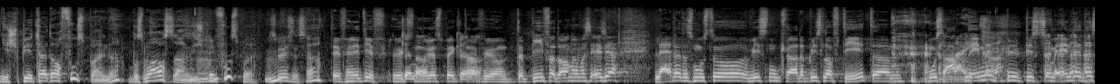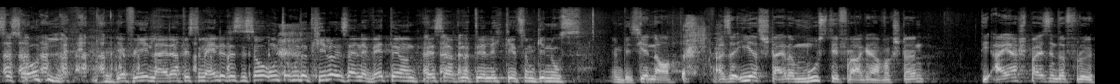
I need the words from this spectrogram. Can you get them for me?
Ihr spielt halt auch Fußball, ne? Muss man auch sagen. Die mhm. spielen Fußball. Mhm. So ist es, ja. definitiv. Höchsten genau, Respekt genau. dafür. Und der Beef hat auch noch was. Er ist ja leider, das musst du wissen, gerade ein bisschen auf Diät. Ähm, muss abnehmen bis zum Ende der Saison. ja, für ihn leider. Bis zum Ende der Saison. Unter 100 Kilo ist eine Wette und deshalb natürlich geht es um Genuss ein bisschen. Genau. Also ich als Steirer muss die Frage einfach stellen. Die Eierspeise in der Früh,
